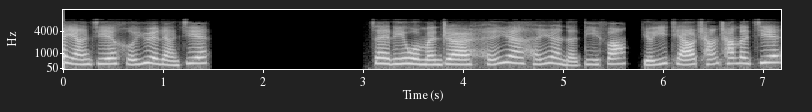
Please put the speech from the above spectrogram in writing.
太阳街和月亮街。在离我们这儿很远很远的地方，有一条长长的街，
